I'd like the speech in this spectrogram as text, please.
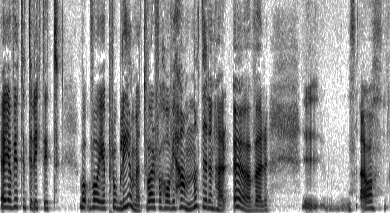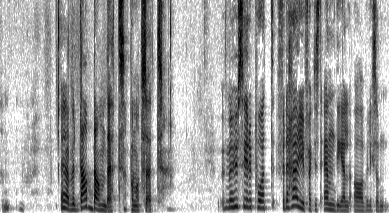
jag, jag vet inte riktigt, vad, vad, är problemet? Varför har vi hamnat i den här över... Eh, ja, överdaddandet på något sätt? Men hur ser du på att, för det här är ju faktiskt en del av liksom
